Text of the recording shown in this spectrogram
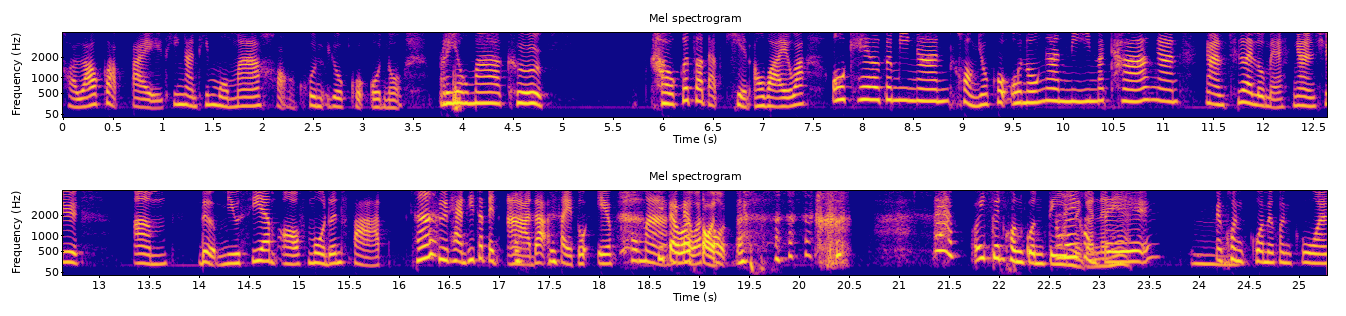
ขอเล่ากลับไปที่งานที่โมมาของคุณโยโกโอโนะเปรี้ยวมากคือเขาก็จะแบบเขียนเอาไว้ว่า โอเคเราจะมีงานของโยโกโอโนะงานนี้นะคะ งานงานชื่ออะไรรู้ไหมงานชื่อ um, The Museum of Modern Art ฮะ คือแทนที่จะเป็นอาร์ตอะใส่ตัว F เข้ามาที่แปลว่าให้ตดโอ้ยเป็นคนกวนตีนอะไรเหมือนขอกังนนะเจเนี่ยเป็นคนกวนเป็นคนกวน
